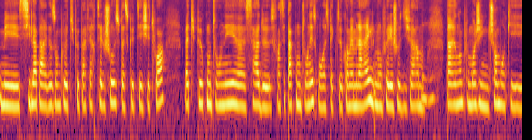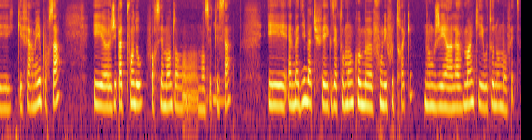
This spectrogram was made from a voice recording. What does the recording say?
mais si là, par exemple, tu peux pas faire telle chose parce que tu es chez toi, bah, tu peux contourner euh, ça. De... Enfin, c'est pas contourner, parce qu'on respecte quand même la règle, mais on fait les choses différemment. Mhm. Par exemple, moi, j'ai une chambre qui est, qui est, fermée pour ça. Et euh, j'ai pas de point d'eau, forcément, dans, dans cette mhm. pièce-là. Et elle m'a dit, bah, tu fais exactement comme euh, font les food trucks. Donc, j'ai un lave-main qui est autonome, en fait.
